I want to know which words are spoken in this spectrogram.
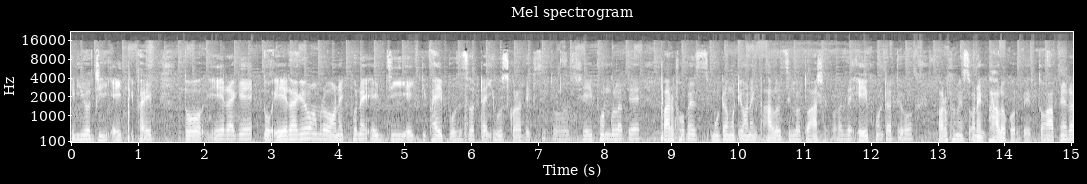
Helio G eighty five তো এর আগে তো এর আগেও আমরা অনেক ফোনে এই জি এইটটি ফাইভ প্রসেসরটা ইউজ করা দেখছি। তো সেই ফোনগুলোতে পারফরমেন্স মোটামুটি অনেক ভালো ছিল। তো আশা করা যায় এই ফোনটাতেও পারফরমেন্স অনেক ভালো করবে। তো আপনারা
